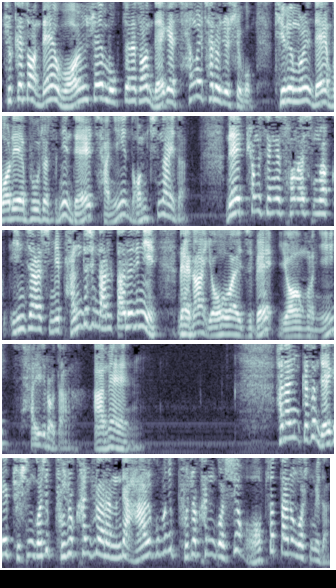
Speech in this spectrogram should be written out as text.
주께서 내 원수의 목전에서 내게 상을 차려주시고 기름을 내 머리에 부으셨으니 내 잔이 넘치나이다. 내 평생의 선하심과 인자하심이 반드시 나를 따르리니 내가 여호와의 집에 영원히 살리로다. 아멘. 하나님께서 내게 주신 것이 부족한 줄 알았는데 알고 보니 부족한 것이 없었다는 것입니다.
